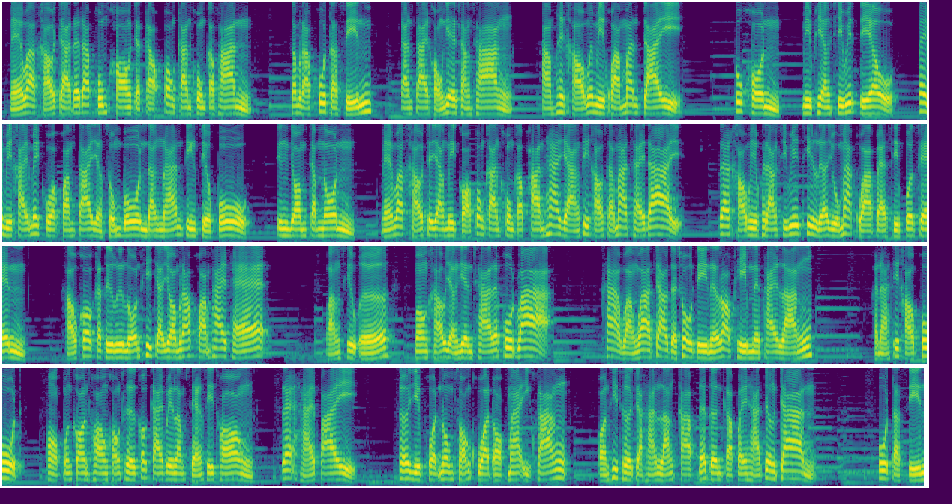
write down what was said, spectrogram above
แม้ว่าเขาจะได้รับคุ้มครองจากเกาะป้องกันคงกระพันสำหรับผู้ตัดสิน การตายของเย่ชางชางทำให้เขาไม่มีความมั่นใจ ทุกคนมีเพียงชีวิตเดียว ไม่มีใครไม่กลัวความตายอย่างสมบูรณ์ดังนั้นติงเสี่ยวปู จึงยอมจำนน แม้ว่าเขาจะยังมีเกราะป้องกันคงกระพัน5อย่างที่เขาสามารถใช้ได้ และเขามีพลังชีวิตที่เหลืออยู่มากกว่า 80%เขาก็กระตือรือร้นที่จะยอมรับความพ่ายแพ้ หวังชิวเอ๋อมองเขาอย่างเย็นชาและพูดว่าข้าหวังว่าเจ้าจะโชคดีในรอบทีมในภายหลัง ขณะที่เขาพูด หอกมังกรทองของเธอก็กลายเป็นลำแสงสีทอง และหายไป เธอหยิบขวดนมสองขวดออกมาอีกครั้ง ก่อนที่เธอจะหันหลังกลับและเดินกลับไปหาเจิ้งจ้าน ผู้ตัดสิน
